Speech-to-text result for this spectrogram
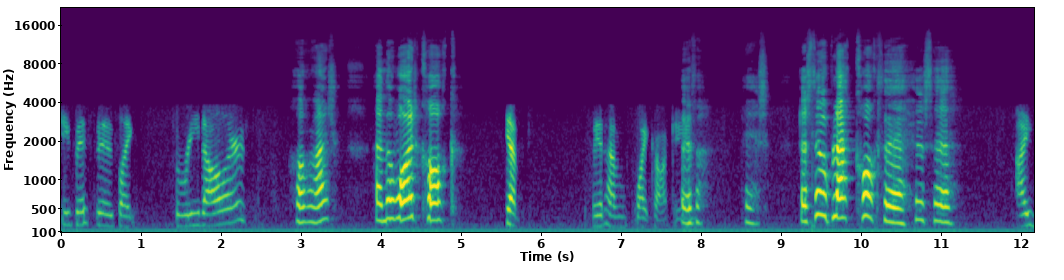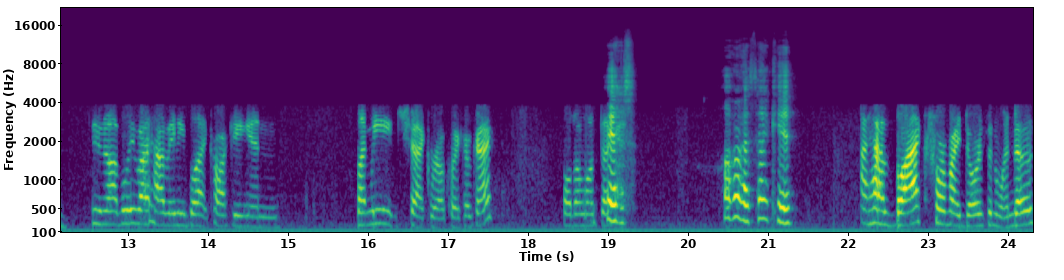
cheapest is like three dollars. All right, and the white cock. Yep. We'd have white. If, yes, there's no black cock there, is there? I do not believe I have any black cocking, and let me check real quick, okay? Hold on one second. Yes. All right, thank you. I have black for my doors and windows,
